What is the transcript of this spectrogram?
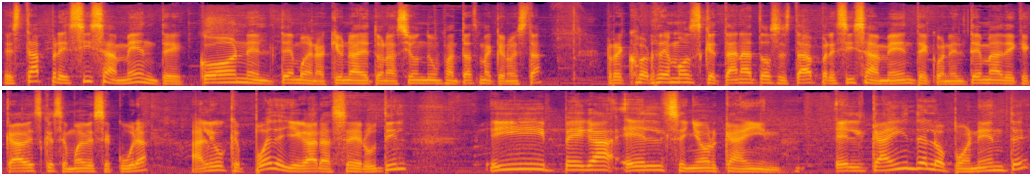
está precisamente con el tema. Bueno, aquí una detonación de un fantasma que no está. Recordemos que Thanatos está precisamente con el tema de que cada vez que se mueve se cura. Algo que puede llegar a ser útil. Y pega el señor Caín. El Caín del oponente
